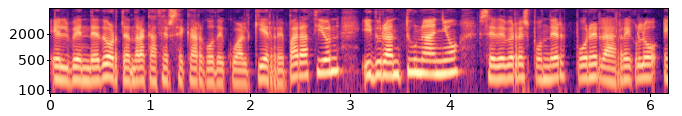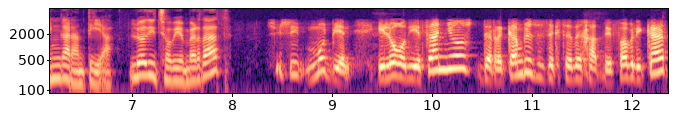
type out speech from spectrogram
el vendedor tendrá que hacerse cargo de cualquier reparación. Y durante un año se debe responder por el arreglo en garantía. Lo he dicho bien, ¿verdad? Sí, sí, muy bien. Y luego 10 años de recambios desde que se deja de fabricar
